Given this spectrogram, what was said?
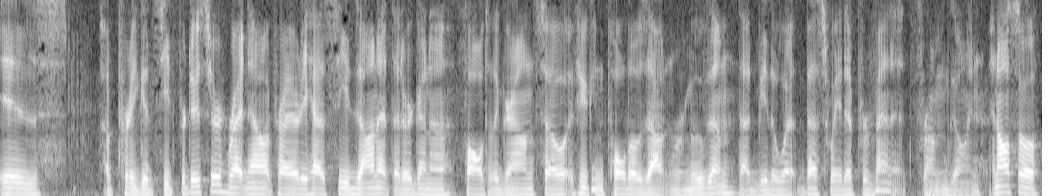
is a pretty good seed producer. Right now, it probably already has seeds on it that are going to fall to the ground. So if you can pull those out and remove them, that'd be the best way to prevent it from going. And also,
